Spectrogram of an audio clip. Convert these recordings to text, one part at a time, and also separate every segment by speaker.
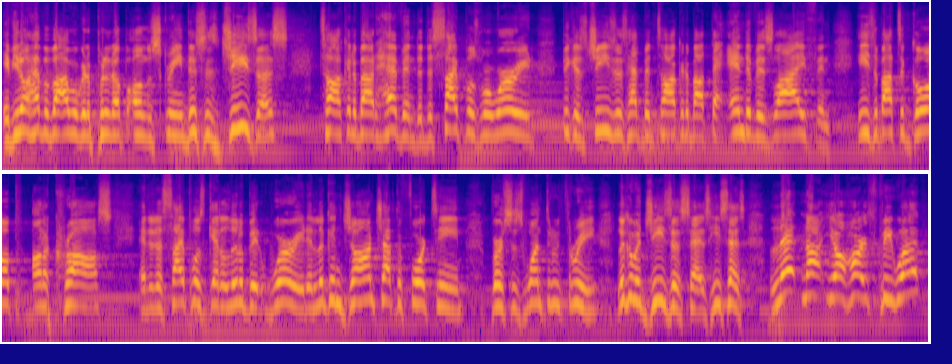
Speaker 1: If you don't have a Bible, we're going to put it up on the screen. This is Jesus talking about heaven. The disciples were worried because Jesus had been talking about the end of his life and he's about to go up on a cross. And the disciples get a little bit worried. And look in John chapter 14, verses 1 through 3. Look at what Jesus says. He says, Let not your hearts be what?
